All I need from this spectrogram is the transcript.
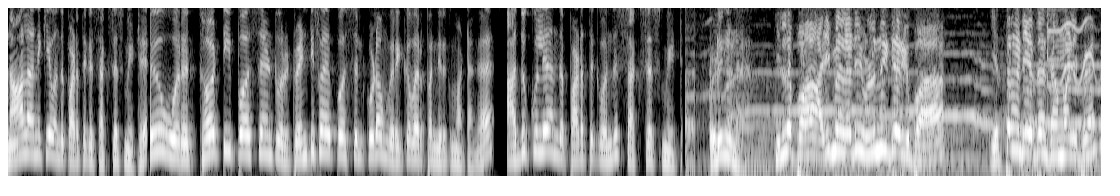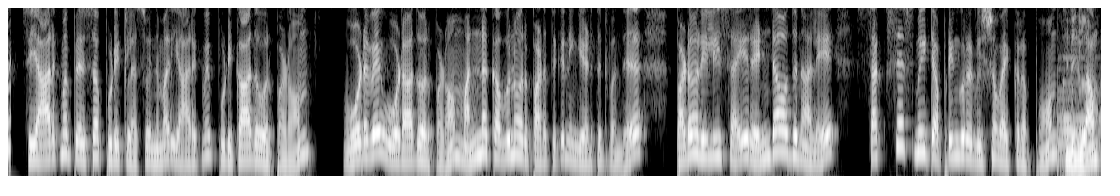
நாளானிக்கே வந்து படத்துக்கு சக்சஸ் மீட் ஒரு தேர்ட்டி பர்சன்ட் ஒரு டுவெண்ட்டி ஃபைவ் பர்சன்ட் கூட அவங்க ரிகவர் பண்ணிருக்க மாட்டாங்க. அதுக்குள்ளே அந்த படத்துக்கு வந்து சக்சஸ் மீட் இல்லப்பா அடிமேல் அடி விழுந்துகிட்டே இருக்குப்பா. எத்தனை அடியை தான் சமாளிப்பேன்? ஸோ யாருக்குமே பெருசா பிடிக்கல. ஸோ இந்த மாதிரி யாருக்குமே பிடிக்காத ஒரு படம் ஓடவே ஓடாத ஒரு படம் மண்ண கவுன்னு ஒரு படத்துக்கு நீங்க எடுத்துட்டு வந்து படம் ரிலீஸ் ஆகி ரெண்டாவது நாளே சக்சஸ் மீட் அப்படிங்கிற ஒரு விஷயம் வைக்கிறப்போ இதுக்கெல்லாம்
